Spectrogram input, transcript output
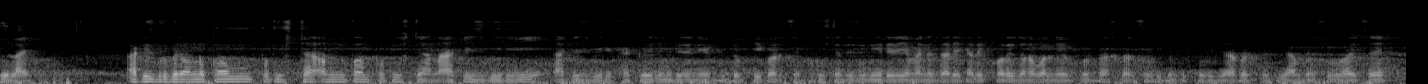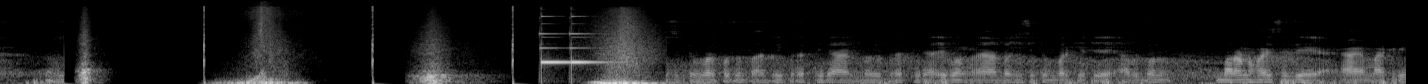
জেলায়। আকিস গ্রুপের অন্যতম প্রতিষ্ঠান অন্যতম প্রতিষ্ঠান আকিসগিরি আকিসগিরি ফ্যাক্টরি লিমিটেডে নিয়োগ বিজ্ঞপ্তি করেছে। প্রতিষ্ঠানটি জুনিয়র এরিয়া ম্যানেজার, একাধিক পদে জনবল নিয়োগ প্রকাশ করেছে। বিজ্ঞপ্তি পঁচিশে আগস্ট থেকে আবেদন শুরু হয়েছে। সেপ্টেম্বর পর্যন্ত আগ্রহী প্রার্থীরা আগ্রহী প্রার্থীরা এবং দশই সেপ্টেম্বর কেটে আবেদন বাড়ানো হয়েছে যে মার্কেটিং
